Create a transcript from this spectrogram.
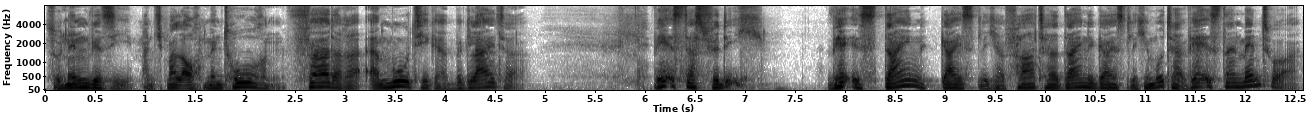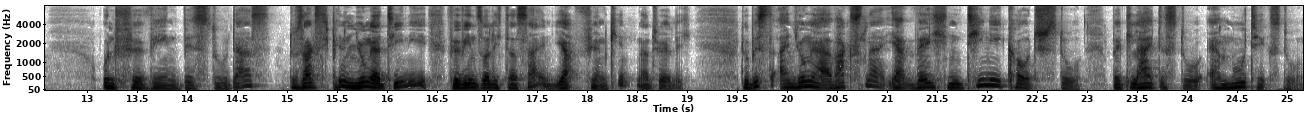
so nennen wir sie, manchmal auch Mentoren, Förderer, Ermutiger, Begleiter. Wer ist das für dich? Wer ist dein geistlicher Vater, deine geistliche Mutter? Wer ist dein Mentor? Und für wen bist du das? Du sagst, ich bin ein junger Teenie. Für wen soll ich das sein? Ja, für ein Kind natürlich. Du bist ein junger Erwachsener. Ja, welchen Teenie coachst du? Begleitest du? Ermutigst du?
